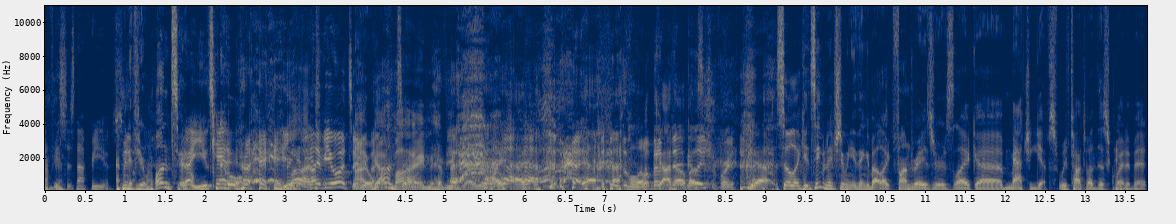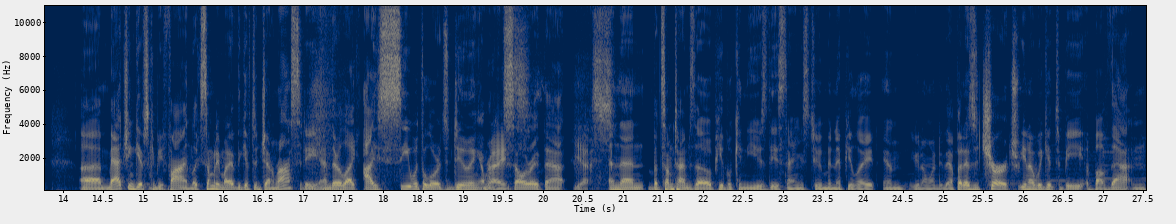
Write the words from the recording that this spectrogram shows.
right? This you. is not for you. I mean, if you want to, right, you can. cool. Right, you can if you want to. I've got want to. mine. Have you got yours? Yeah, yeah, yeah. It's a little bit God of help us. manipulation for you. yeah. So like it's even interesting when you think about like fundraisers, like uh, matching gifts. We've talked about this quite a bit. Uh, matching gifts can be fine. Like somebody might have the gift of generosity, and they're like, "I see what the Lord's doing. I want to accelerate that." Yes. And then, but sometimes though, people can use these things to manipulate, and you don't want to do that. But as a church, you know, we get to be above that and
